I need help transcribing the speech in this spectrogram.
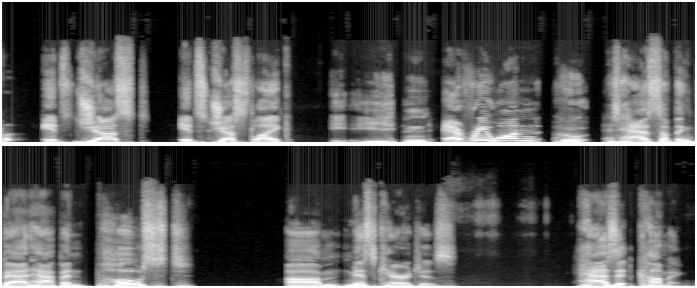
But- it's just it's just like y- y- everyone who has something bad happen post um, miscarriages has it coming,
